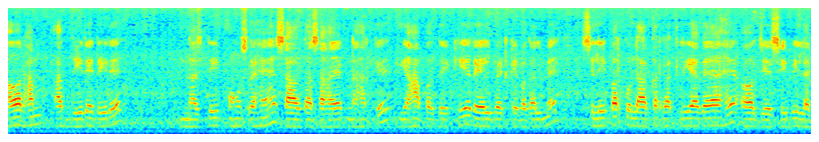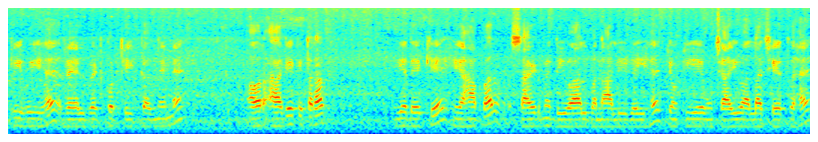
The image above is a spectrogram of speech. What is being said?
और हम अब धीरे धीरे नज़दीक पहुँच रहे हैं शारदा सहायक नहर के। यहाँ पर देखिए, रेल बेड के बगल में स्लीपर को लाकर रख लिया गया है और जेसीबी लगी हुई है रेल बेड को ठीक करने में। और आगे की तरफ़ ये देखिए, यहाँ पर साइड में दीवार बना ली गई है क्योंकि ये ऊंचाई वाला क्षेत्र है।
